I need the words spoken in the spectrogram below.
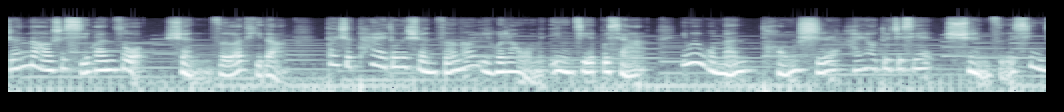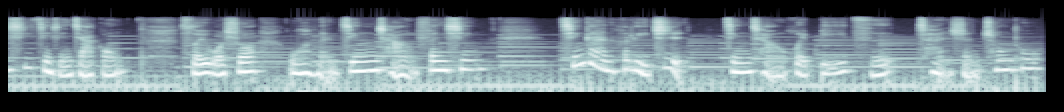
人脑是喜欢做选择题的。但是太多的选择呢，也会让我们应接不暇，因为我们同时还要对这些选择信息进行加工。所以我说，我们经常分心，情感和理智经常会彼此产生冲突。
